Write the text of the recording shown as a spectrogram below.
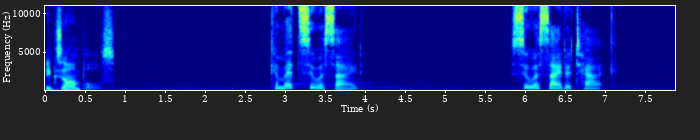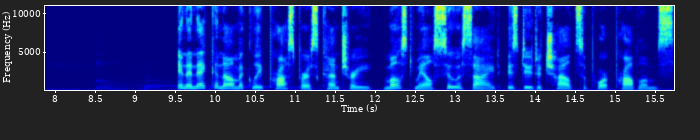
Examples Commit suicide, Suicide attack. In an economically prosperous country, most male suicide is due to child support problems.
